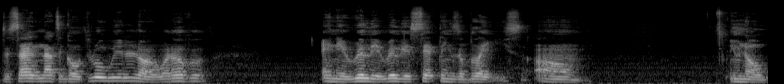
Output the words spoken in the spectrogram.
decided not to go through with it or whatever. And it really really set things ablaze. Um you know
